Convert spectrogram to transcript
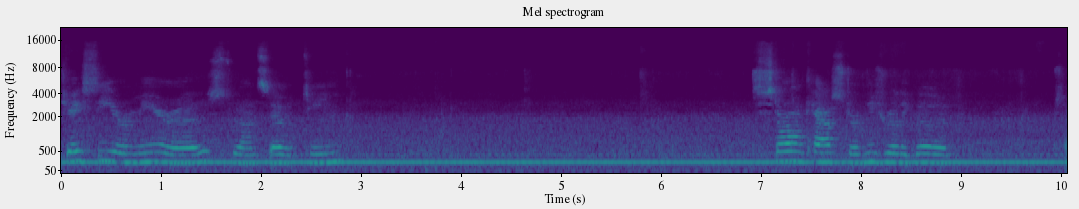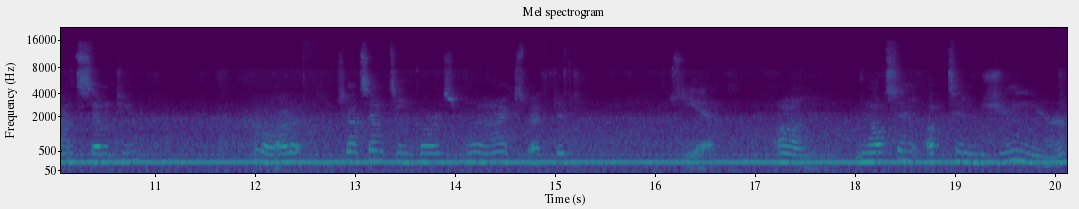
JC Ramirez, 2017. Starlin Castro, he's really good. Round 17. Oh, I don't, 2017 cards, more than I expected. So, yeah. Um, Nelson Upton Jr.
